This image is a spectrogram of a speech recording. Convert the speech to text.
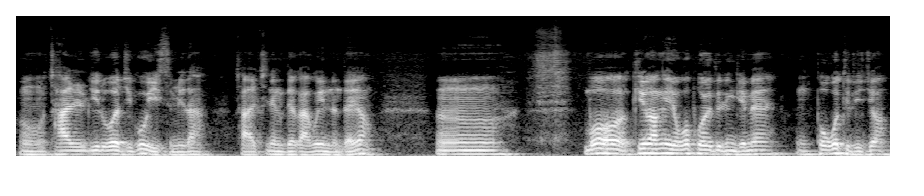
어, 잘 이루어지고 있습니다. 잘 진행되어 가고 있는데요. 어, 뭐 기왕에 요거 보여드린 김에 음, 보고 드리죠.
